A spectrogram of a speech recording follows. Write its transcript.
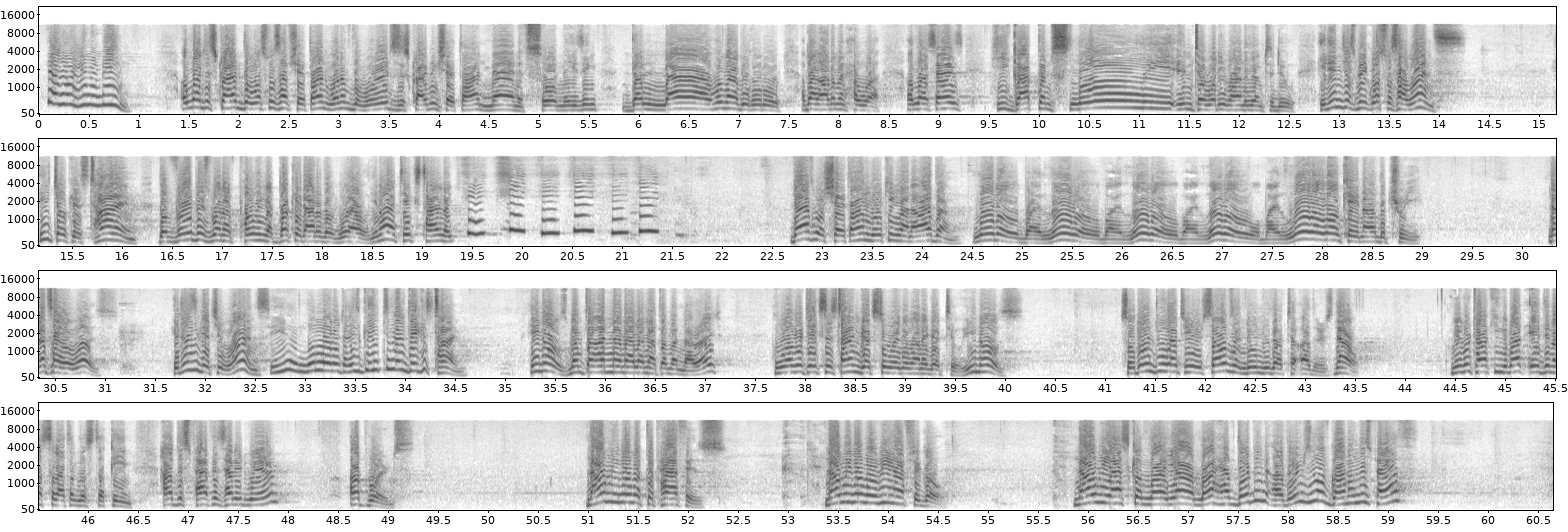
Yeah, you're a human being. Allah described the waswas of shaitan, one of the words describing shaitan, man, it's so amazing. About Adam and Hawa. Allah says, He got them slowly into what He wanted them to do. He didn't just make waswasa once. He took his time. The verb is one of pulling a bucket out of the well. You know how it takes time? Like, That's was shaitan working on Adam. Little by little by little by little by little. Okay, now the tree. That's how it was. He doesn't get you once. He a little at a time. He's going to take his time. He knows. Right? Whoever takes his time gets to where they want to get to. He knows. So don't do that to yourselves and don't do that to others. Now, we were talking about Ihdina Sirat al-Mustaqim. How this path is headed where? Upwards. Now we know what the path is. Now we know where we have to go. Now we ask Allah, Ya Allah, have there been others who have gone on this path?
